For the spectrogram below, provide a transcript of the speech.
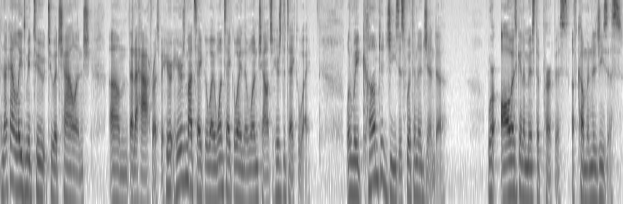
And that kind of leads me to to a challenge um, that I have for us. But here, here's my takeaway. One takeaway and then one challenge. So here's the takeaway. When we come to Jesus with an agenda, we're always going to miss the purpose of coming to Jesus.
